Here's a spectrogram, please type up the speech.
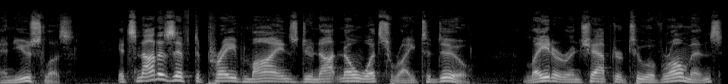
and useless. It's not as if depraved minds do not know what's right to do. Later in chapter 2 of Romans,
